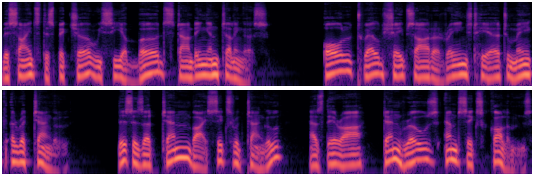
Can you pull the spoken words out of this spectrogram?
Besides this picture we see a bird standing and telling us, all 12 shapes are arranged here to make a rectangle. This is a 10 by 6 rectangle as there are 10 rows and 6 columns.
